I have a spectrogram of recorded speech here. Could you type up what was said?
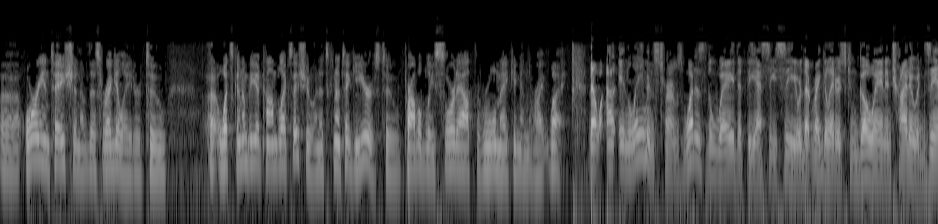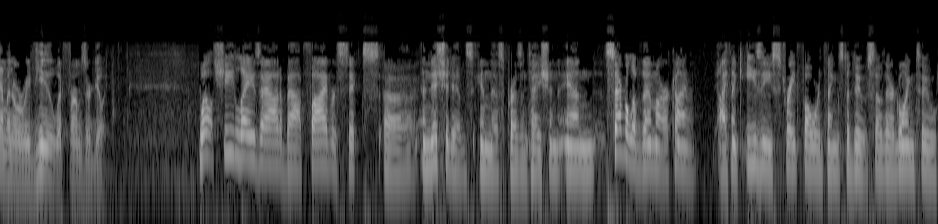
uh, orientation of this regulator to uh, what's going to be a complex issue, and it's going to take years to probably sort out the rulemaking in the right way. Now, uh, in layman's terms, what is the way that the SEC or that regulators can go in and try to examine or review what firms are doing? Well, she lays out about five or six uh, initiatives in this presentation, and several of them are kind of I think, easy, straightforward things to do. So they're going to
